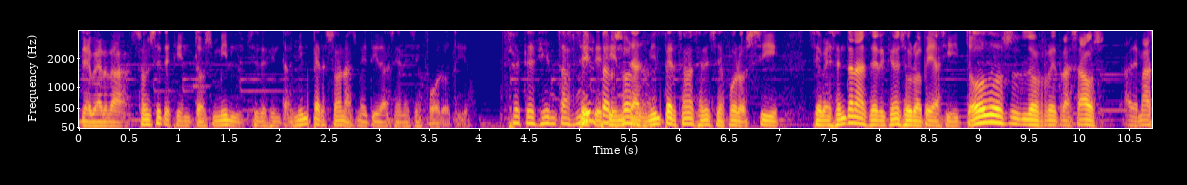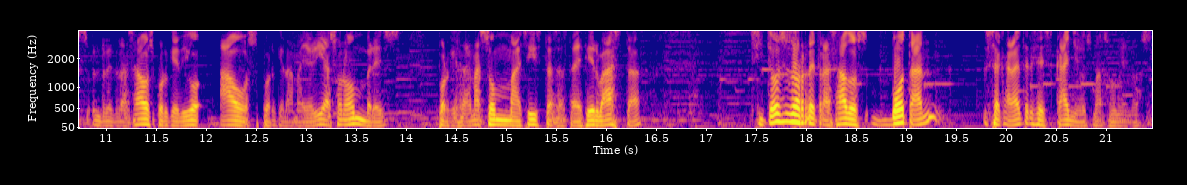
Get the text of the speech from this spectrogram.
De verdad. Son 700.000 700.000 personas metidas en ese foro, tío. 700.000 personas. 700.000 personas en ese foro. Si se presentan a las elecciones europeas y todos los retrasados, además retrasados porque digo aos, porque la mayoría son hombres, porque además son machistas hasta decir basta, si todos esos retrasados votan, sacará tres escaños más o menos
